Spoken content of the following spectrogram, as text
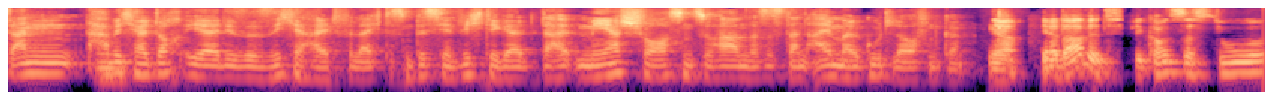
Dann mhm. habe ich halt doch eher diese Sicherheit vielleicht, das ist ein bisschen wichtiger, da halt mehr Chancen zu haben, dass es dann einmal gut laufen kann. Ja, ja David, wie kommst du, dass du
